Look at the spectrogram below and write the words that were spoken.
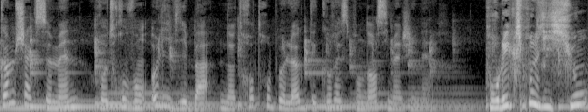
Comme chaque semaine, retrouvons Olivier Bas, notre anthropologue des correspondances imaginaires. Pour l'exposition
